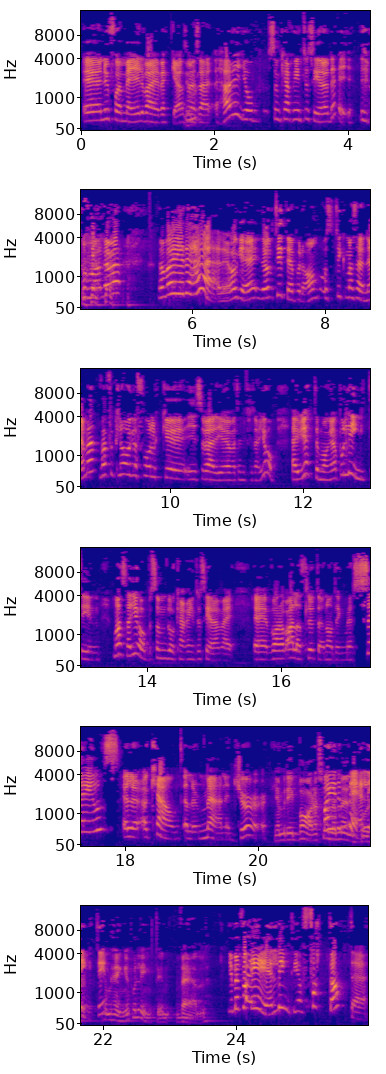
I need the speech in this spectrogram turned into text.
Eh, nu får jag mail varje vecka som är så här, här är jobb som kanske intresserar dig. Jag bara, nej men, men vad är det här? Okej, då tittar jag på dem och så tycker man så här, nej men varför klagar folk eh, i Sverige över att de inte får jobb? Här är ju jättemånga på LinkedIn, massa jobb som då kanske intresserar mig. Eh, varav alla slutar någonting med sales, eller account, eller manager. Ja, men det är bara sådana det människor som hänger på LinkedIn väl. Ja men vad är LinkedIn? Jag fattar inte.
